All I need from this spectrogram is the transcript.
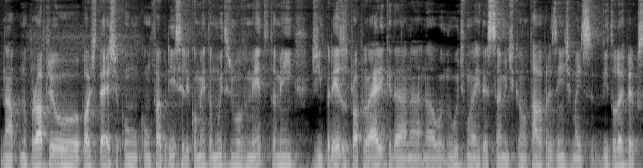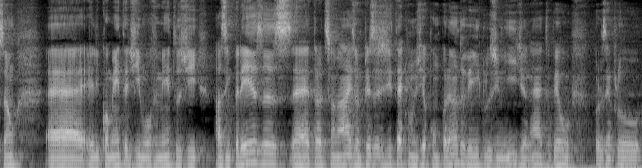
na, no próprio podcast com, com o Fabrício, ele comenta muito de movimento também de empresas, o próprio Eric da, na, na, no último RD Summit, que eu não estava presente, mas vi toda a repercussão é, ele comenta de movimentos de as empresas é, tradicionais ou empresas de tecnologia comprando veículos de mídia, né? Tu vê, o, por exemplo,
